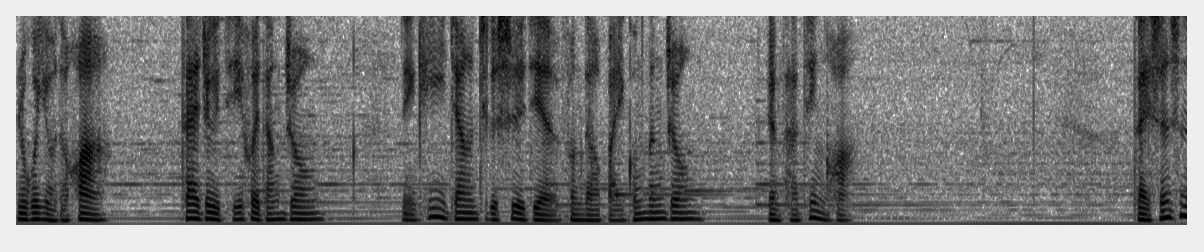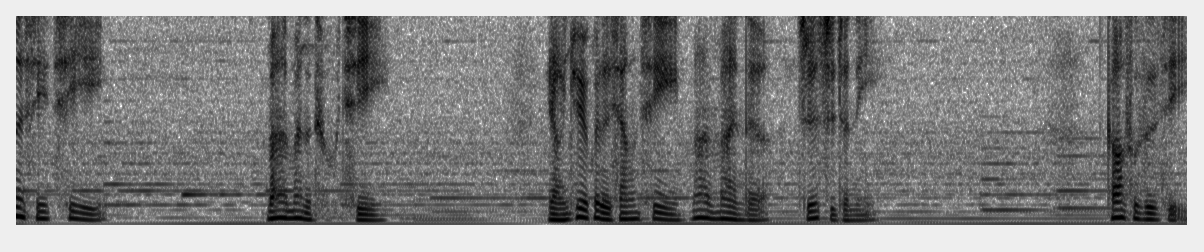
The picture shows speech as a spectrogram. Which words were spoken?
如果有的话，在这个机会当中，你可以将这个事件放到白光当中，让它净化。再深深的吸气，慢慢的吐气。让月桂的香气慢慢的支持着你，告诉自己，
